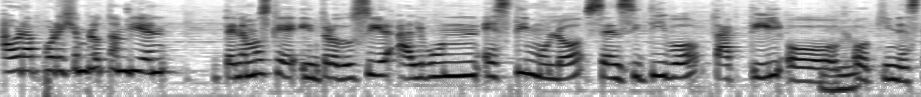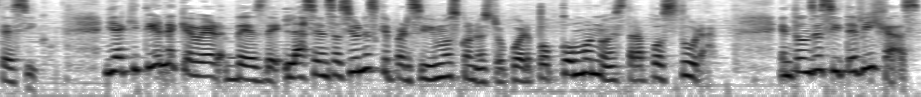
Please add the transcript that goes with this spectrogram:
Ahora, por ejemplo, también tenemos que introducir algún estímulo sensitivo, táctil o, o kinestésico. Y aquí tiene que ver desde las sensaciones que percibimos con nuestro cuerpo como nuestra postura. Entonces, si te fijas,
